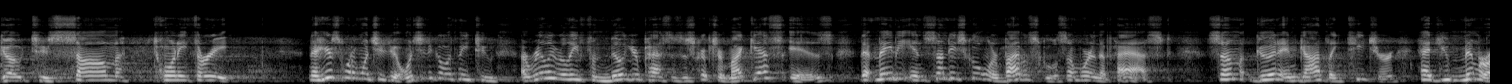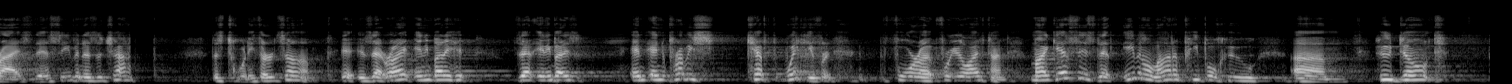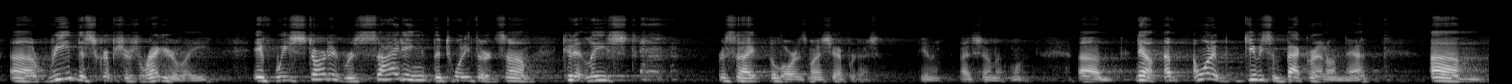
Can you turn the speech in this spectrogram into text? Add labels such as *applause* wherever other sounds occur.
go to Psalm 23. Now, here's what I want you to do. I want you to go with me to a really, really familiar passage of Scripture. My guess is that maybe in Sunday school or Bible school somewhere in the past, some good and godly teacher had you memorize this even as a child. This 23rd Psalm. Is that right? Anybody? Is that anybody's? And, and probably kept with you for, for, uh, for your lifetime. My guess is that even a lot of people who, um, who don't uh, read the scriptures regularly if we started reciting the 23rd Psalm, could at least recite, The Lord is my shepherd. I, you know, I shall not want. Um, now, I, I, want to give you some background on that. Um,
